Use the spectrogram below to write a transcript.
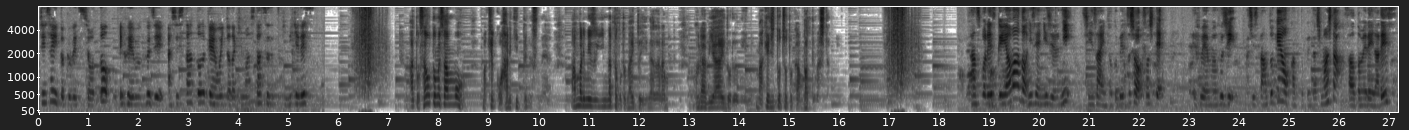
審査員特別賞と FM 富士アシスタント券をいただきました鈴月美希です。あと、早乙女さんも、まあ、結構張り切ってですね、あんまり水着になったことないと言いながら、グラビアアイドルに負けじとちょっと頑張ってました。サンスポレースクイーンアワード2022審査員特別賞、そして FM 富士アシスタント券を獲得いたしました、早乙女レイナです。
